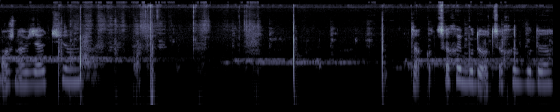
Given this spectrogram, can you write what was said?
можно взять. ем. Так, оце хай буде, оце хай буде.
